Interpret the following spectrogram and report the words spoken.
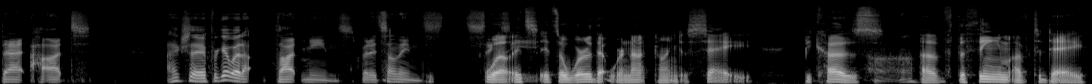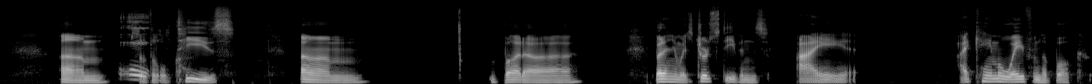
that hot. Actually, I forget what thought means, but it's something. Sexy. well, it's it's a word that we're not going to say because Huh. of the theme of today. Um, so Oh. the little tease. Um, but uh, but anyways, George Stevens, I I came away from the book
